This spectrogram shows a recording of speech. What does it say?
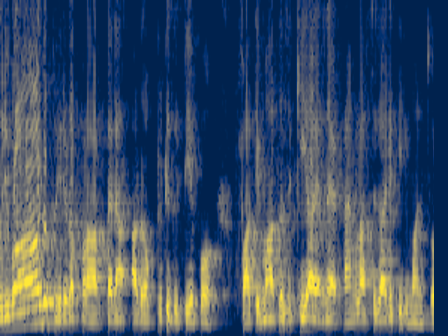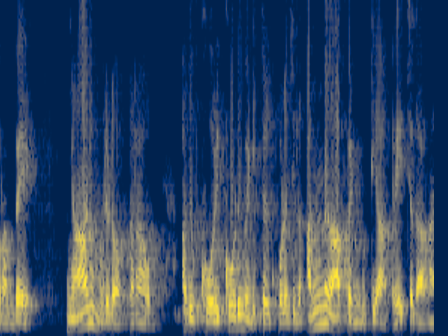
ഒരുപാട് പേരുടെ പ്രാർത്ഥന ആ ഡോക്ടർക്ക് കിട്ടിയപ്പോ ഫാത്തിമ തസ്കിയ എന്ന എട്ടാം ക്ലാസ്സുകാരി തീരുമാനിച്ചു റബ്ബേ ഞാനും ഒരു ഡോക്ടറാവും. അതും കോഴിക്കോട് മെഡിക്കൽ കോളേജിൽ അന്ന് ആ പെൺകുട്ടി ആഗ്രഹിച്ചതാണ്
